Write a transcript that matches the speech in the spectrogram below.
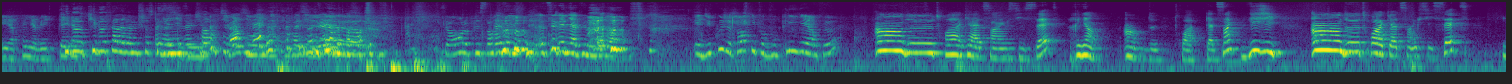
Et après, il y avait Qui veut, qui veut faire la même chose que Vas-y. Tu vas, j'y vais. Vas-y, j'y vais. C'est vraiment le plus simple. C'est génial, c'est génial. Et du coup, je pense qu'il faut que vous pliez un peu. 1, 2, 3, 4, 5, 6, 7. Rien. 1, 2, 3, 4, 5. Vigie. 1, 2, 3, 4, 5, 6, 7. Et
